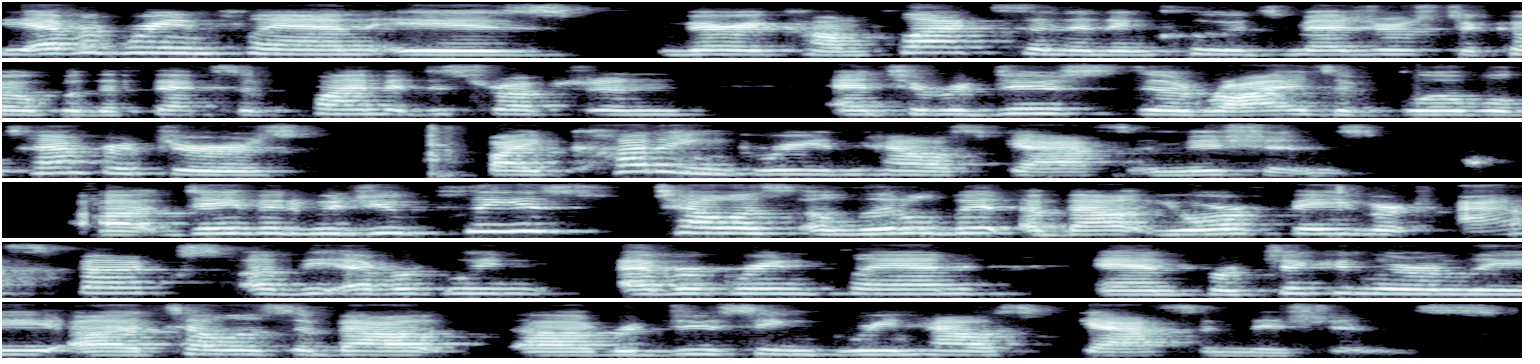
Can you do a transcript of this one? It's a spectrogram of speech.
The Evergreen Plan is very complex and it includes measures to cope with effects of climate disruption and to reduce the rise of global temperatures by cutting greenhouse gas emissions. Uh, David, would you please tell us a little bit about your favorite aspects of the Evergreen Evergreen Plan, and particularly uh, tell us about uh, reducing greenhouse gas emissions?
